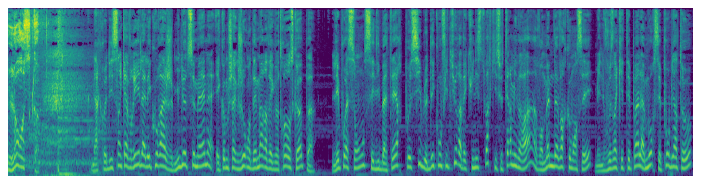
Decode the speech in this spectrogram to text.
L'horoscope. Mercredi 5 avril, allez courage, milieu de semaine, et comme chaque jour on démarre avec votre horoscope. Les poissons, célibataires, possible déconfiture avec une histoire qui se terminera avant même d'avoir commencé, mais ne vous inquiétez pas, l'amour c'est pour bientôt.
